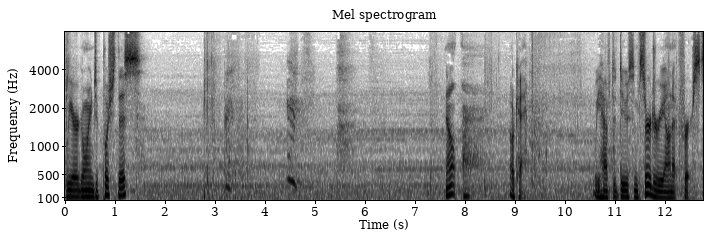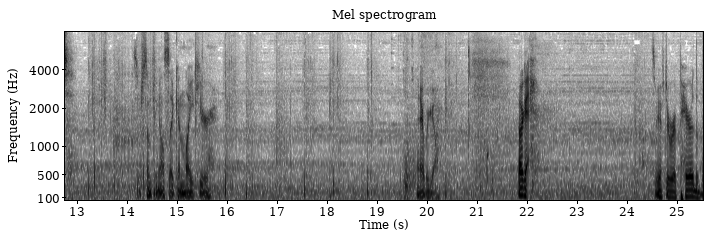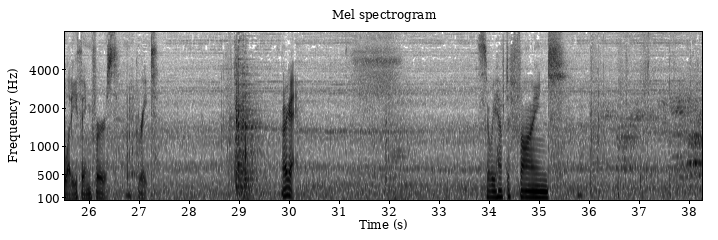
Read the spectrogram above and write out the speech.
We are going to push this. No. Okay. We have to do some surgery on it first. Is there something else I can light here? There we go. Okay. So we have to repair the bloody thing first. Great. Okay. So we have to find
